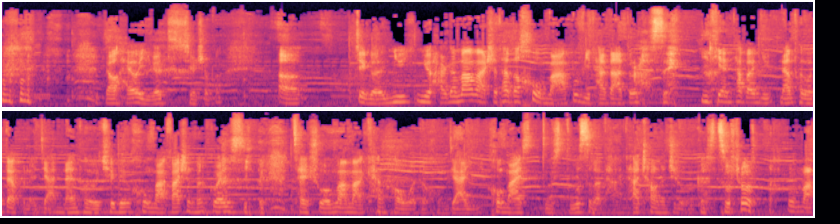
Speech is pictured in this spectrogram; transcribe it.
然后还有一个是什么？呃，这个女女孩的妈妈是她的后妈，不比她大多少岁。一天，她把女男朋友带回了家，男朋友却跟后妈发生了关系，才说妈妈看好我的红嫁衣，后妈毒毒死了她。她唱了这首歌诅咒了后妈。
